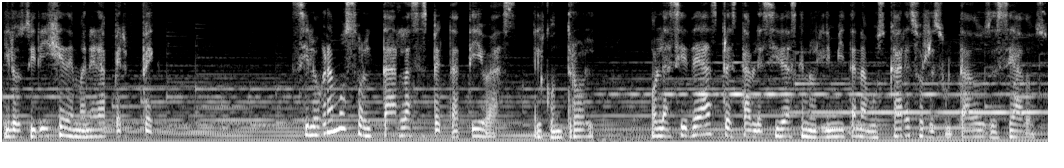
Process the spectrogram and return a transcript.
y los dirige de manera perfecta. Si logramos soltar las expectativas, el control o las ideas preestablecidas que nos limitan a buscar esos resultados deseados,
